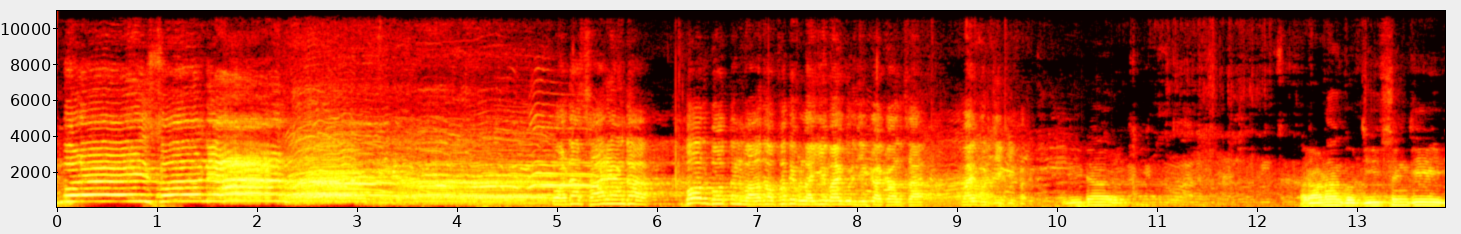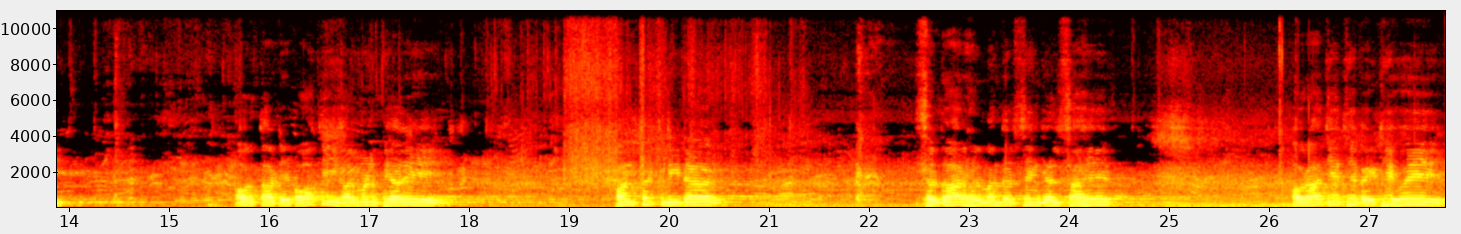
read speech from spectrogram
ਬੋਲੇ ਸੋਨਿਆਲ ਤੁਹਾਡਾ ਸਾਰਿਆਂ ਦਾ ਬਹੁਤ ਬਹੁਤ ਧੰਨਵਾਦ। ਆ ਫਤਿਹ ਬੁਲਾਈਏ ਵਾਹਿਗੁਰੂ ਜੀ ਕਾ ਖਾਲਸਾ, ਵਾਹਿਗੁਰੂ ਜੀ ਕੀ ਫਤਿਹ। ਲੀਡਰ ਰਾਣਾ ਗੁਰਜੀਤ ਸਿੰਘ ਜੀ ਔਰ ਤੁਹਾਡੇ ਬਹੁਤ ਹੀ ਹਰਮਨ ਪਿਆਰੇ ਪੰਥਕ ਲੀਡਰ ਸਰਦਾਰ ਹਰਮੰਦਰ ਸਿੰਘ ਗਿੱਲ ਸਾਹਿਬ ਔਰ ਅੱਜ ਇੱਥੇ ਬੈਠੇ ਹੋਏ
